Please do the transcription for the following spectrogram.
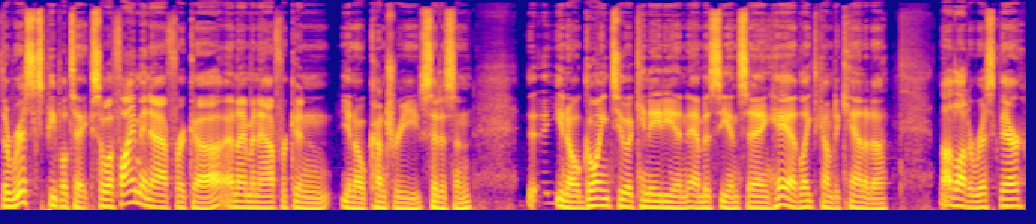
the risks people take. So if I'm in Africa and I'm an African, you know, country citizen, uh, you know, going to a Canadian embassy and saying, "Hey, I'd like to come to Canada," not a lot of risk there.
